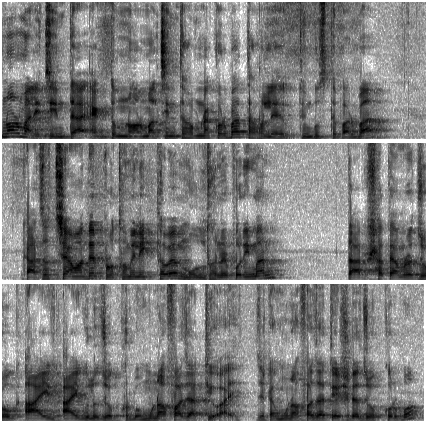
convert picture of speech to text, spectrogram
নর্মালি চিন্তা, একদম নর্মাল চিন্তা ভাবনা করবা, তাহলে তুমি বুঝতে পারবা। কাজ হচ্ছে আমাদের প্রথমে লিখতে হবে মূলধনের পরিমাণ, তার সাথে আমরা যোগ আয়, আয়গুলো যোগ করব। মুনাফা জাতীয় আয়, যেটা মুনাফা জাতীয় সেটা যোগ করব।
